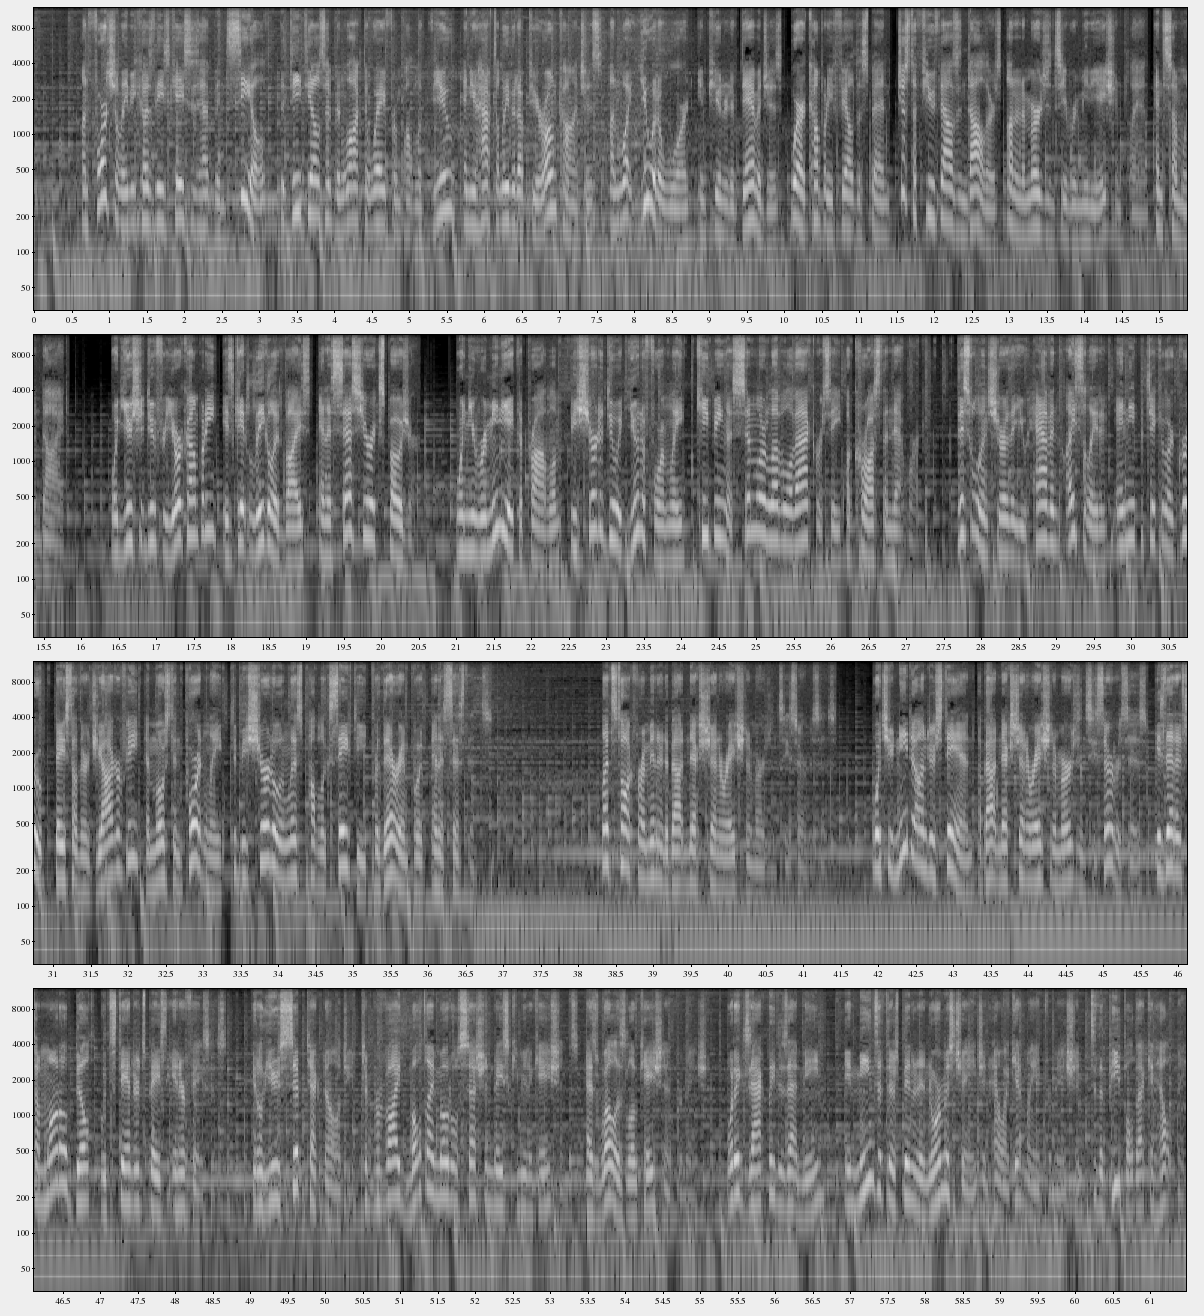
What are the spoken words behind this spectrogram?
Unfortunately, because these cases have been sealed, the details have been locked away from public view, and you have to leave it up to your own conscience on what you would award in punitive damages where a company failed to spend just a few thousand dollars on an emergency remediation plan and someone died. What you should do for your company is get legal advice and assess your exposure. When you remediate the problem, be sure to do it uniformly, keeping a similar level of accuracy across the network. This will ensure that you haven't isolated any particular group based on their geography, and most importantly, to be sure to enlist public safety for their input and assistance. Let's talk for a minute about next generation emergency services. What you need to understand about next generation emergency services is that it's a model built with standards based interfaces. It'll use SIP technology to provide multimodal session based communications as well as location information. What exactly does that mean? It means that there's been an enormous change in how I get my information to the people that can help me.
